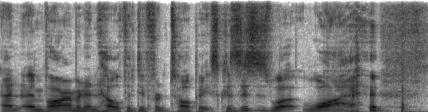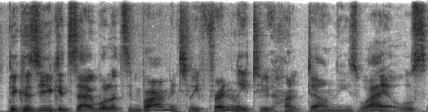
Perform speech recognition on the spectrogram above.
and environment and health are different topics. Because this is what why, because you could say, well, it's environmentally friendly to hunt down these whales,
